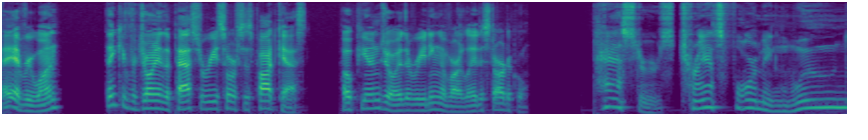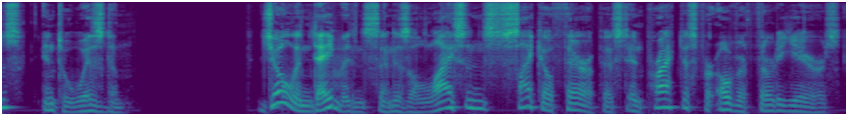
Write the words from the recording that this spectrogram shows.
Hey everyone. Thank you for joining the Pastor Resources Podcast. Hope you enjoy the reading of our latest article. Pastors Transforming Wounds into Wisdom. Jolyn Davidson is a licensed psychotherapist in practice for over 30 years.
